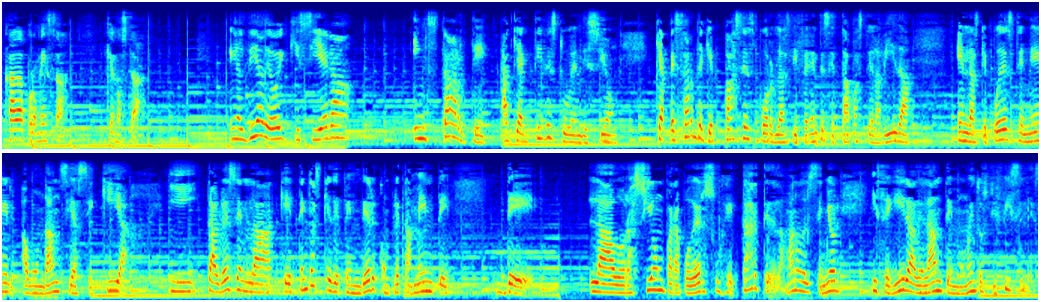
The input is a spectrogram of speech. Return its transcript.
cada promesa que nos da. En el día de hoy quisiera instarte a que actives tu bendición que a pesar de que pases por las diferentes etapas de la vida en las que puedes tener abundancia, sequía y tal vez en la que tengas que depender completamente de la adoración para poder sujetarte de la mano del Señor y seguir adelante en momentos difíciles.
